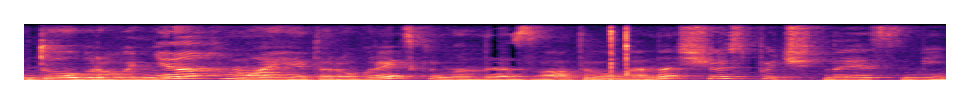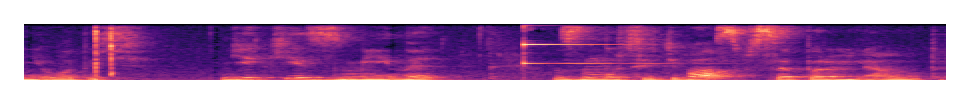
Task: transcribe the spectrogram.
Доброго дня, магія Таро Українська, мене звати Олена. Щось почне змінюватись. Які зміни змусять вас все переглянути?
